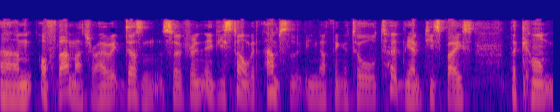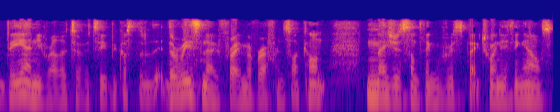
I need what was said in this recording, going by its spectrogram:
um, or for that matter, how it doesn't. So, for, if you start with absolutely nothing at all, totally empty space, there can't be any relativity because there is no frame of reference. I can't measure something with respect to anything else.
